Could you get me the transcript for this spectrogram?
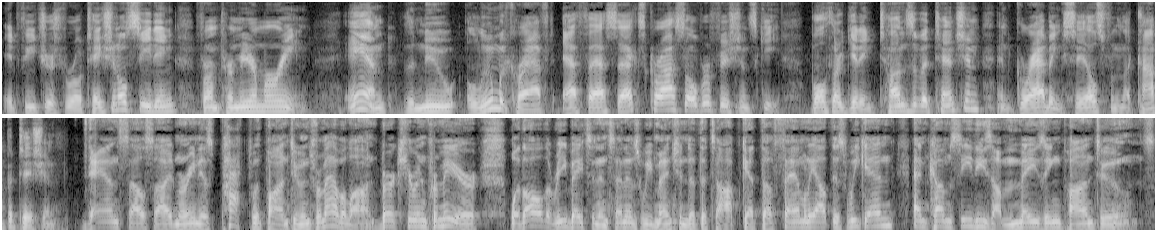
It features rotational seating from Premier Marine and the new Alumacraft FSX crossover fishing ski. Both are getting tons of attention and grabbing sales from the competition. Dan Southside Marine is packed with pontoons from Avalon, Berkshire, and Premier with all the rebates and incentives we mentioned at the top. Get the family out this weekend and come see these amazing pontoons.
